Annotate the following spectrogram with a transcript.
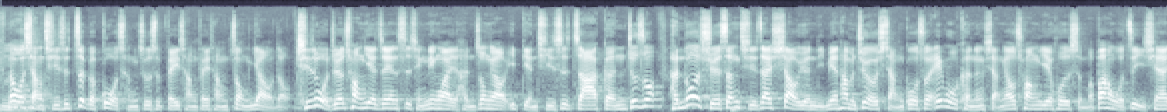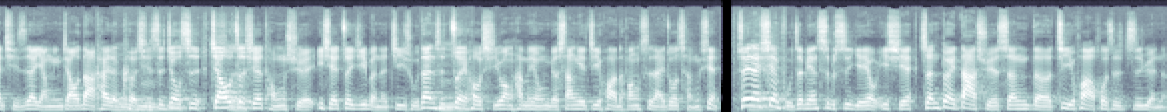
那我想，其实这个过程就是非常非常重要的。其实我觉得创业这件事情，另外很重要一点，其实是扎根，就是说很多的学生其实，在校园里面，他们就有想过说，哎，我可能想要创业或者什么，包括我自己现在其实，在阳明交大开的课，其实就是教这。些同学一些最基本的基础，但是最后希望他们用一个商业计划的方式来做呈现。所以在县府这边是不是也有一些针对大学生的计划或者是资源呢？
